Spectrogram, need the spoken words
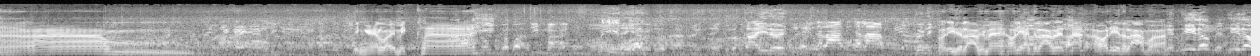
อามเป็นไงอร่อยไหมครับ ไม่อิ่มเหรอที่รักษาหายใจคุณไกลเลยอิสลามอิสลามอ๋อนี่อิสลามใช่ไหมอ๋อนี่อิสลามเลยนะอ๋อนี่อิสลามเหรอเปลี่ยนที่แล้วเปลี่ยนที่แล้ว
